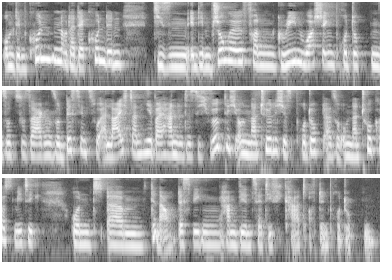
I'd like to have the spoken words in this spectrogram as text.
um dem Kunden oder der Kundin diesen in dem Dschungel von Greenwashing-Produkten sozusagen so ein bisschen zu erleichtern. Hierbei handelt es sich wirklich um ein natürliches Produkt, also um Naturkosmetik. Und ähm, genau, deswegen haben wir ein Zertifikat auf den Produkten.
